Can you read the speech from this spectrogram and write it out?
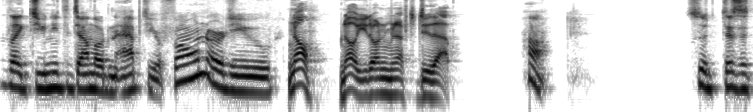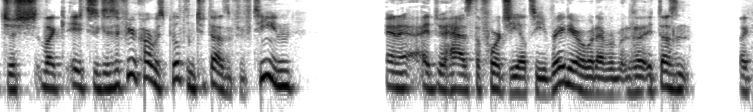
like, do you need to download an app to your phone, or do you? No, no, you don't even have to do that. Huh. So does it just like it's because if your car was built in 2015 and it, it has the 4G LTE radio or whatever, but it doesn't like.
